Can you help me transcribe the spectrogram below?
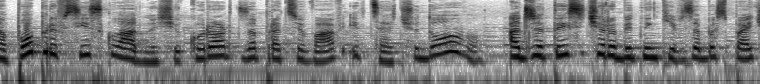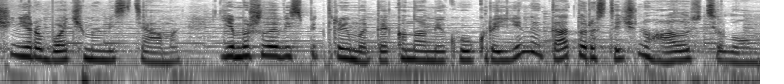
Та попри всі складнощі, курорт запрацював і це чудово. Адже тисячі робітників забезпечені робочими місцями, є можливість підтримати економіку України та туристичну галузь в цілому.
